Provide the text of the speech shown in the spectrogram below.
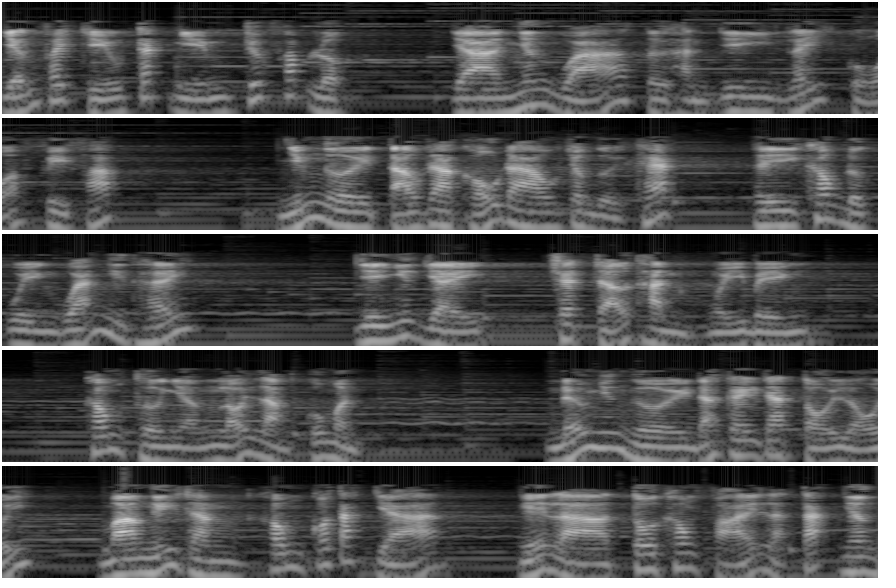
vẫn phải chịu trách nhiệm trước pháp luật và nhân quả từ hành vi lấy của phi pháp. Những người tạo ra khổ đau cho người khác thì không được quyền quán như thế. Vì như vậy sẽ trở thành ngụy biện, không thừa nhận lỗi lầm của mình. Nếu những người đã gây ra tội lỗi mà nghĩ rằng không có tác giả, nghĩa là tôi không phải là tác nhân.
